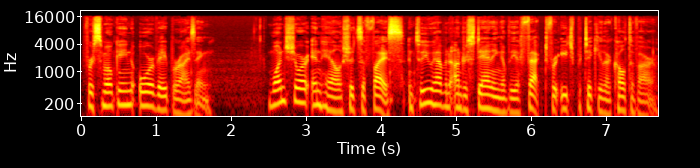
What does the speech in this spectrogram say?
for smoking or vaporizing. One short inhale should suffice until you have an understanding of the effect for each particular cultivar.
